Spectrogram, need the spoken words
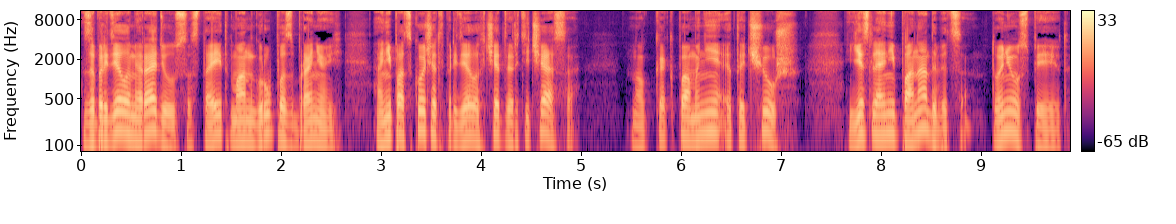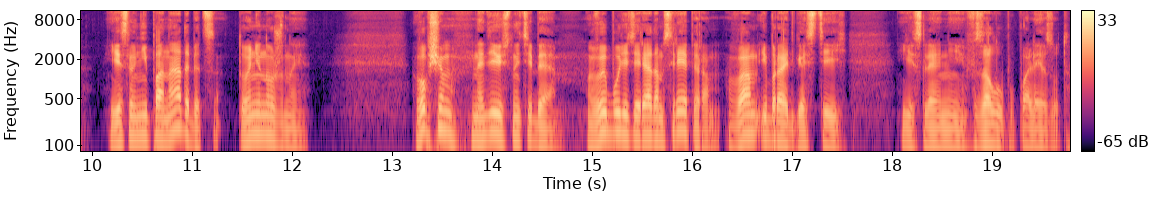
За пределами радиуса стоит ман-группа с броней. Они подскочат в пределах четверти часа. Но, как по мне, это чушь. Если они понадобятся, то не успеют. Если не понадобятся, то не нужны. В общем, надеюсь на тебя. Вы будете рядом с репером, вам и брать гостей, если они в залупу полезут.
